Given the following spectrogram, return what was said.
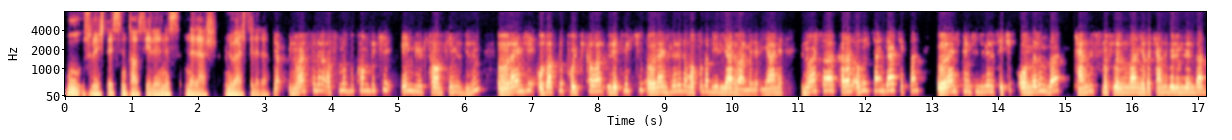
bu süreçte sizin tavsiyeleriniz neler üniversitelere? Ya üniversitelere aslında bu konudaki en büyük tavsiyemiz bizim öğrenci odaklı politikalar üretmek için öğrencilere de masada bir yer vermeleri. Yani üniversiteler karar alırken gerçekten öğrenci temsilcileri seçip onların da kendi sınıflarından ya da kendi bölümlerinden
